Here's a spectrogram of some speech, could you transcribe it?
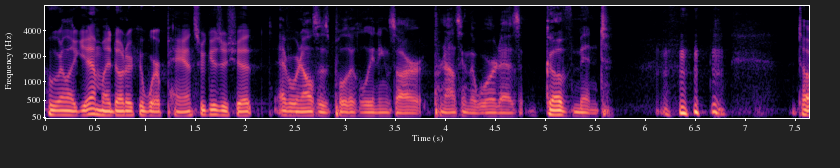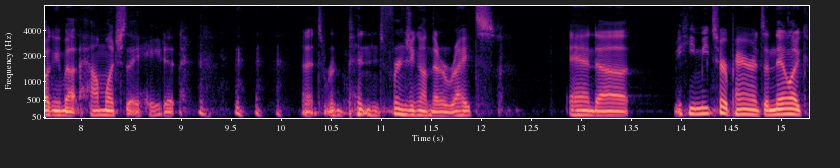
who are like, yeah, my daughter could wear pants. Who gives a shit? Everyone else's political leanings are pronouncing the word as government. Talking about how much they hate it, and it's infringing on their rights. And uh, he meets her parents, and they're like,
